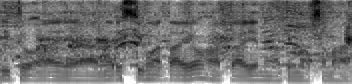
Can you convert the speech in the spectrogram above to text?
dito ay uh, na-rescue nga tayo at uh, yan ang ating mga.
